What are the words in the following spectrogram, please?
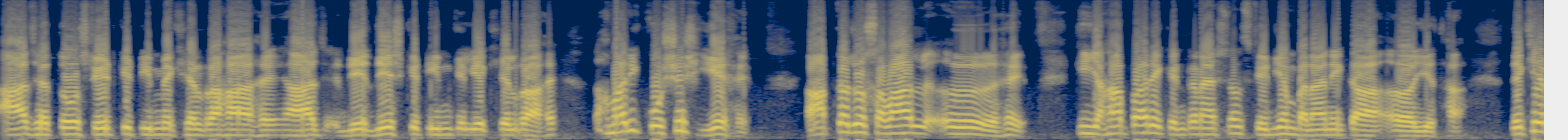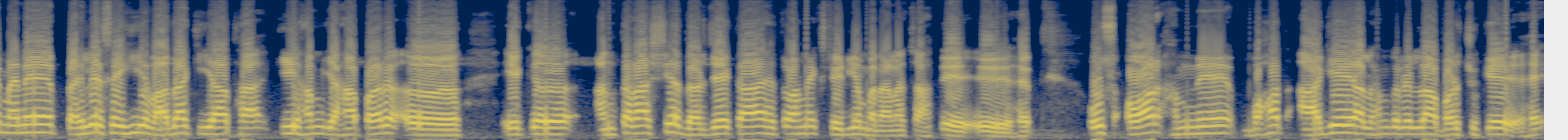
आज है तो स्टेट की टीम में खेल रहा है आज दे, देश की टीम के लिए खेल रहा है। तो हमारी कोशिश ये है। आपका जो सवाल है कि यहाँ पर एक इंटरनेशनल स्टेडियम बनाने का ये था। देखिए मैंने पहले से ही ये वादा किया था कि हम यहाँ पर एक अंतर्राष्ट्रीय दर्जे का है तो हम एक स्टेडियम बनाना चाहते हैं। उस और हमने बहुत आगे अल्हम्दुलिल्लाह बढ़ चुके हैं।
